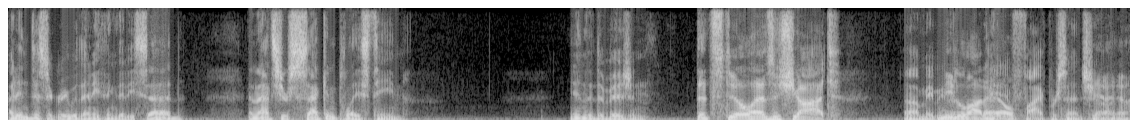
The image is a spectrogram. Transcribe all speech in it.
I didn't disagree with anything that he said, and that's your second place team in the division. that still has a shot. Uh, maybe Need a lot of help. Five percent, shot. Yeah, I know.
